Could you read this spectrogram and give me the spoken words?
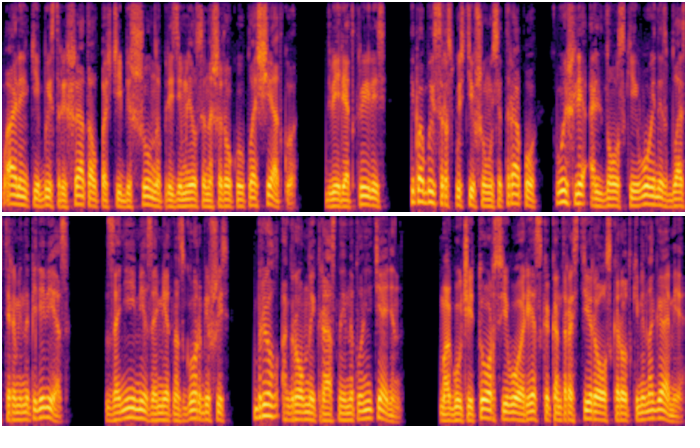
Маленький быстрый шаттл почти бесшумно приземлился на широкую площадку. Двери открылись, и по быстро спустившемуся трапу вышли альдновские воины с бластерами наперевес. За ними, заметно сгорбившись, брел огромный красный инопланетянин. Могучий торс его резко контрастировал с короткими ногами.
